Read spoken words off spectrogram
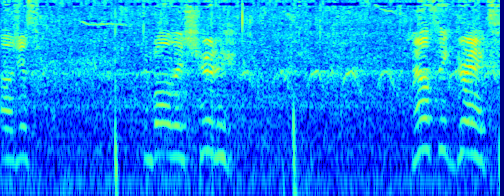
I was just involved in shooting. Nelson Griggs.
